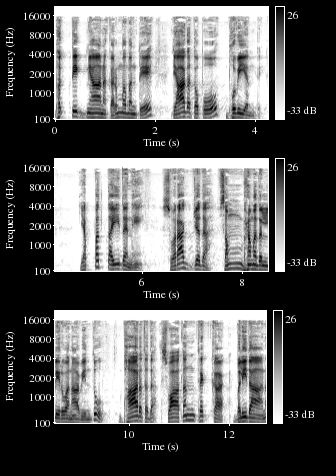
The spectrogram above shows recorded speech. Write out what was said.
ಭಕ್ತಿಜ್ಞಾನ ಕರ್ಮವಂತೆ ತ್ಯಾಗತಪೋ ಭುವಿಯಂತೆ. ಎಪ್ಪತ್ತೈದನೇ ಸ್ವರಾಜ್ಯದ ಸಂಭ್ರಮದಲ್ಲಿರುವ ನಾವಿಂದು ಭಾರತದ ಸ್ವಾತಂತ್ರ್ಯಕ್ಕ ಬಲಿದಾನ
